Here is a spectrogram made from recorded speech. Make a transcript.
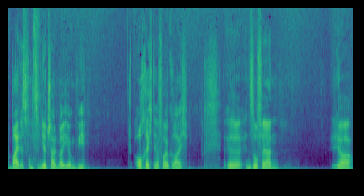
Beides funktioniert scheinbar irgendwie. Auch recht erfolgreich. Äh, insofern, ja,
